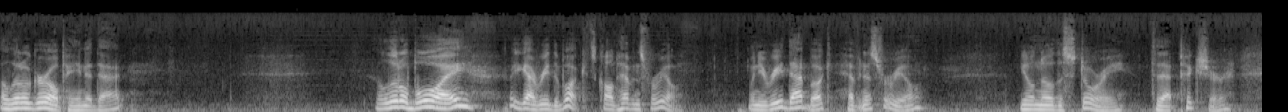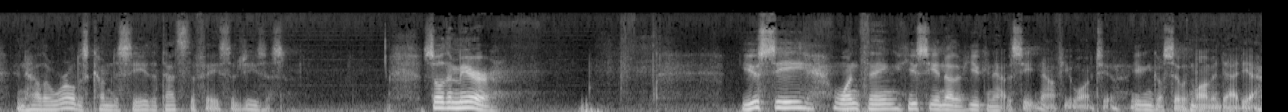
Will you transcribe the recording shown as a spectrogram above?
A little girl painted that. A little boy, well, you got to read the book. It's called Heaven's for Real. When you read that book, Heaven is for Real, you'll know the story to that picture and how the world has come to see that that's the face of Jesus. So the mirror. You see one thing, you see another. You can have a seat now if you want to. You can go sit with mom and dad, yeah.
